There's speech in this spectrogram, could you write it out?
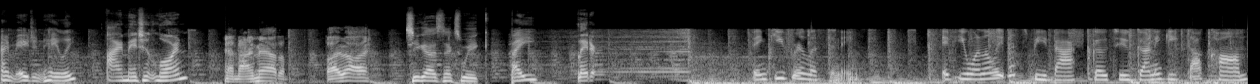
I'm Agent Haley. I'm Agent Lauren. And I'm Adam. Bye bye. See you guys next week. Bye. Later. Thank you for listening. If you want to leave us feedback, go to gonnageek.com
